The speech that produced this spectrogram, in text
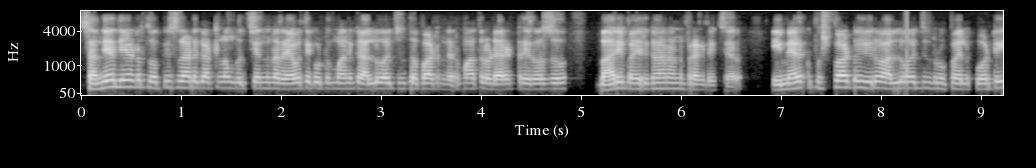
సంధ్యా థియేటర్ తొక్కిసలాడి ఘటనలో మృతి చెందిన రేవతి కుటుంబానికి అల్లు అర్జున్తో పాటు నిర్మాతలు డైరెక్టర్ ఈ రోజు భారీ బహిర్గానాన్ని ప్రకటించారు. ఈ మేరకు పుష్ప టూ హీరో అల్లు అర్జున్ రూపాయలు కోటి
